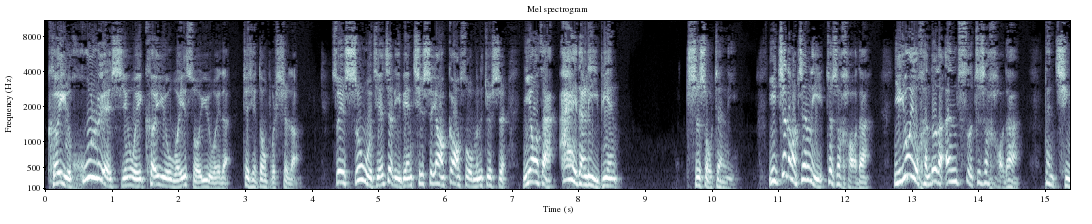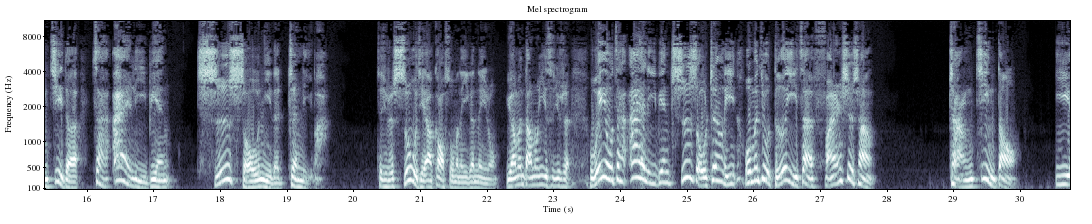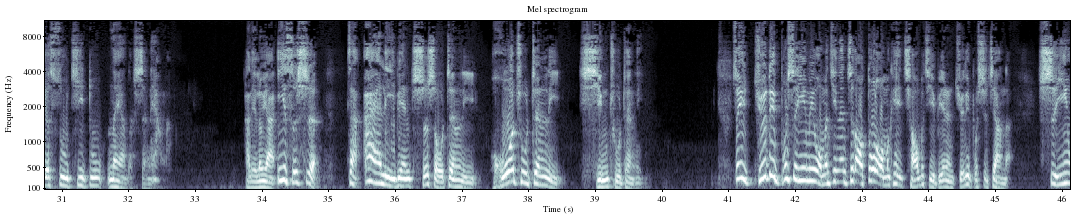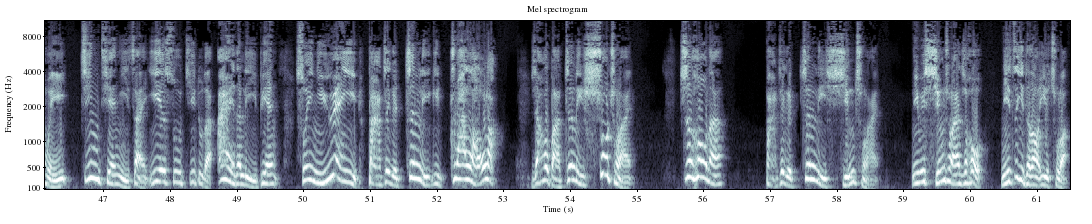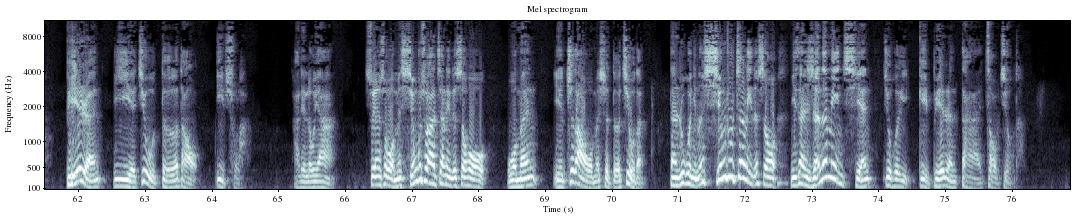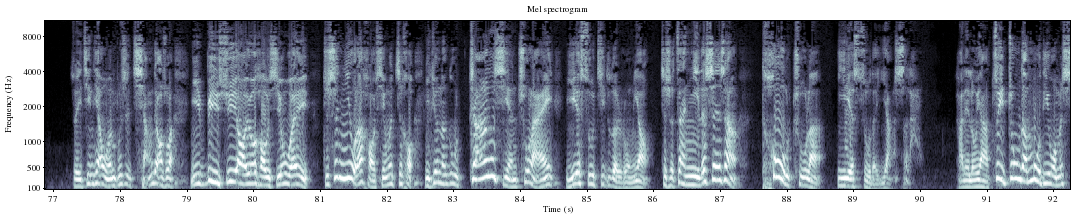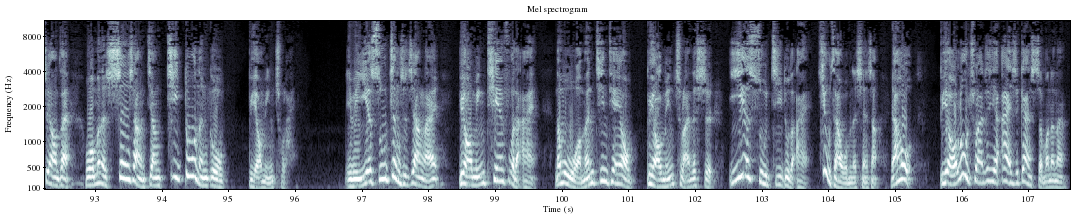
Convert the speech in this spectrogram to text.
可以忽略行为，可以为所欲为的，这些都不是的。所以十五节这里边其实要告诉我们的就是，你要在爱的里边持守真理。你知道真理，这是好的；你拥有很多的恩赐，这是好的。但请记得，在爱里边持守你的真理吧。这就是十五节要告诉我们的一个内容。原文当中意思就是，唯有在爱里边持守真理，我们就得以在凡事上。长进到耶稣基督那样的身量了，哈利路亚！意思是在爱里边持守真理，活出真理，行出真理。所以绝对不是因为我们今天知道多了，我们可以瞧不起别人，绝对不是这样的。是因为今天你在耶稣基督的爱的里边，所以你愿意把这个真理给抓牢了，然后把真理说出来，之后呢，把这个真理行出来。因为行出来之后，你自己得到益处了，别人也就得到益处了。哈利路亚！虽然说我们行不出来真理的时候，我们也知道我们是得救的，但如果你能行出真理的时候，你在人的面前就会给别人带来造就的。所以今天我们不是强调说你必须要有好行为，只是你有了好行为之后，你就能够彰显出来耶稣基督的荣耀，这是在你的身上透出了。耶稣的样式来，哈利路亚！最终的目的，我们是要在我们的身上将基督能够表明出来，因为耶稣正是这样来表明天父的爱。那么，我们今天要表明出来的是耶稣基督的爱就在我们的身上，然后表露出来这些爱是干什么的呢？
